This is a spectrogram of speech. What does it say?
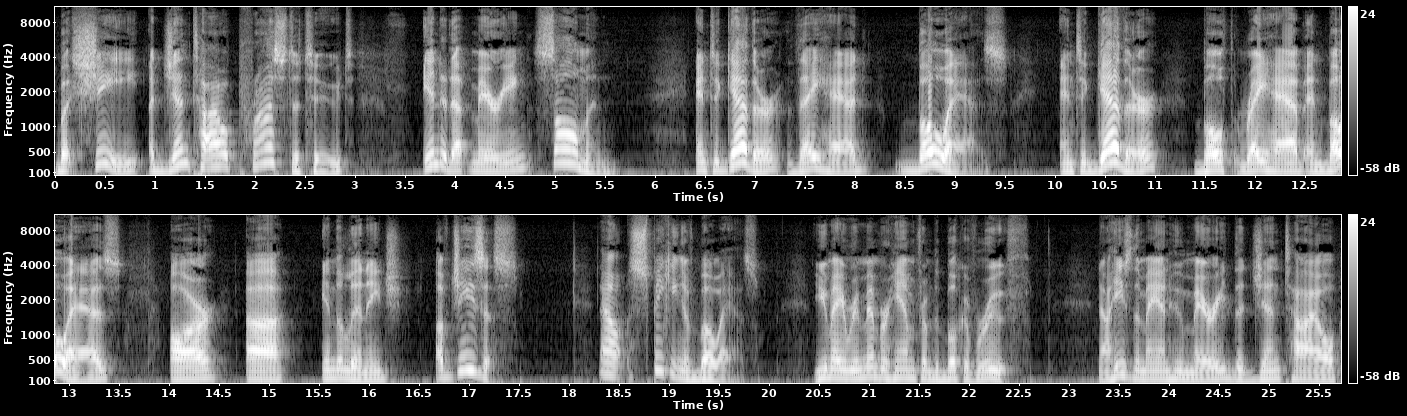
but she, a Gentile prostitute, ended up marrying Solomon. And together they had Boaz. And together, both Rahab and Boaz are uh, in the lineage of Jesus. Now, speaking of Boaz, you may remember him from the book of Ruth. Now, he's the man who married the Gentile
